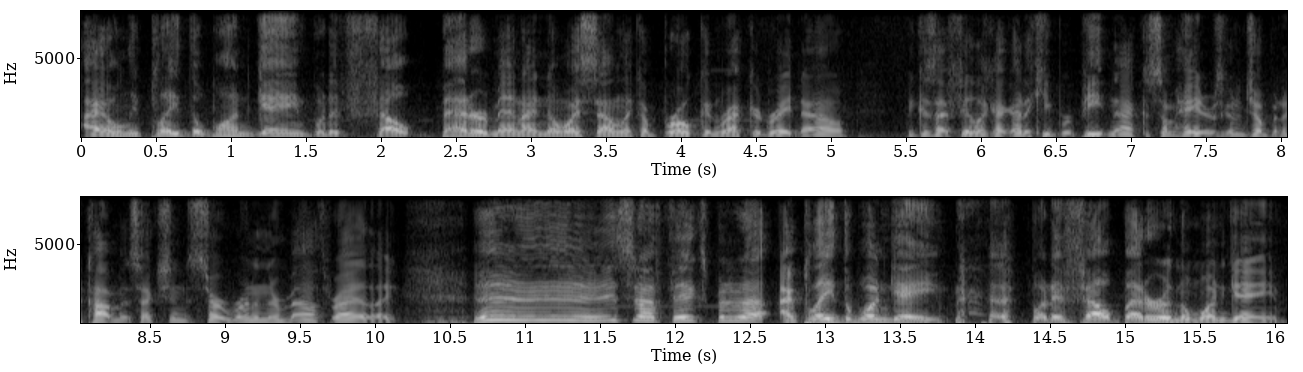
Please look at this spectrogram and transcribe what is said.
I only played the one game, but it felt better, man. I know I sound like a broken record right now because I feel like I got to keep repeating that because some haters gonna jump in the comment section and start running their mouth, right? Like, eh, it's not fixed, but I played the one game, but it felt better in the one game.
